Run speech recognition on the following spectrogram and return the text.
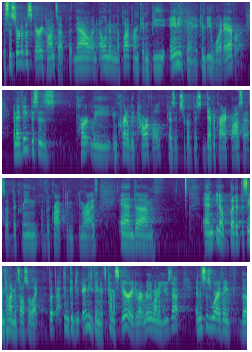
this is sort of a scary concept that now an element in the platform can be anything, it can be whatever. And I think this is partly incredibly powerful because it's sort of this democratic process of the cream of the crop can, can rise. And, um, and, you know, but at the same time, it's also like, but that thing could do anything. It's kind of scary. Do I really want to use that? And this is where I think the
